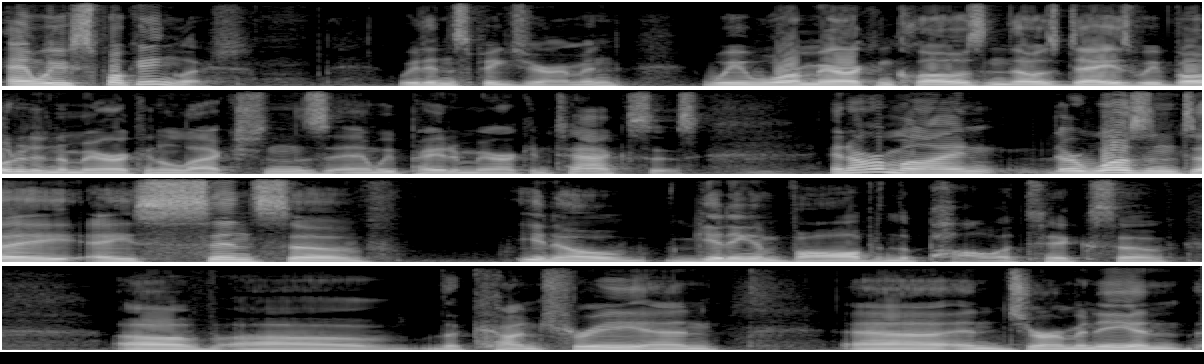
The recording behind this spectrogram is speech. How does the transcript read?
and we spoke English. We didn't speak German. We wore American clothes in those days. We voted in American elections and we paid American taxes. In our mind, there wasn't a, a sense of, you know, getting involved in the politics of, of uh, the country and, uh, and Germany, and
